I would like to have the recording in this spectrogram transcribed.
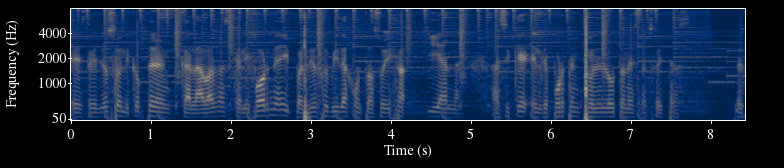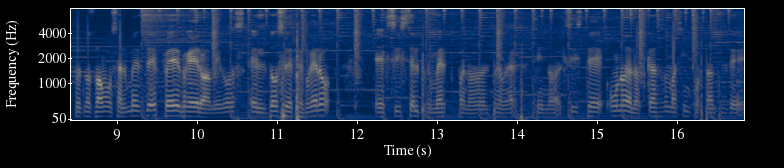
Estrelló su helicóptero en Calabasas, California y perdió su vida junto a su hija Iana. Así que el deporte entró en luto en estas fechas. Después nos vamos al mes de febrero, amigos. El 12 de febrero existe el primer, bueno, no el primer, sino existe uno de los casos más importantes de,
